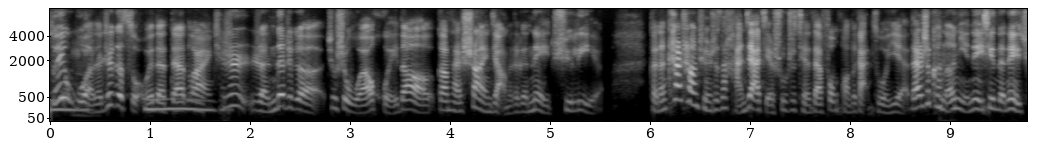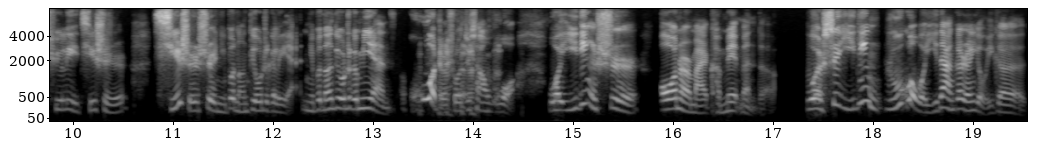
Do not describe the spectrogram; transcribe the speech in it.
所以我的这个所谓的 deadline，其实人的这个就是我要回到刚才上一讲的这个内驱力，可能看上去是在寒假结束之前在疯狂的赶作业，但是可能你内心的内驱力其实其实是你不能丢这个脸，你不能丢这个面子，或者说就像我，我一定是 honor my commitment 的。我是一定，如果我一旦跟人有一个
